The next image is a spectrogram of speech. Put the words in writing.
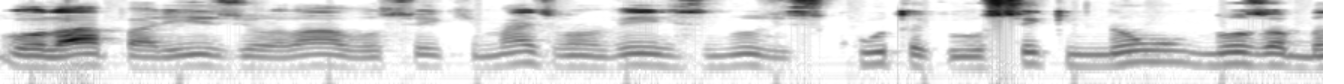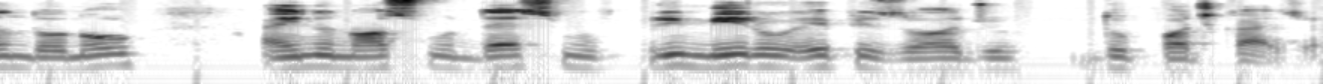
Olá, Paris, olá, você que mais uma vez nos escuta, que você que não nos abandonou aí no nosso 11 episódio do podcast.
